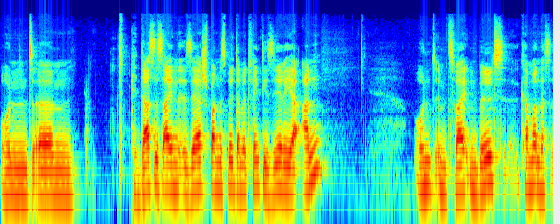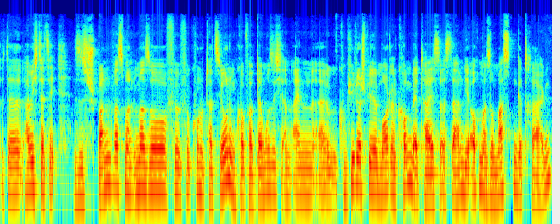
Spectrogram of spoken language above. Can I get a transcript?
Und ähm, das ist ein sehr spannendes Bild. Damit fängt die Serie an. Und im zweiten Bild kann man das, da habe ich tatsächlich, es ist spannend, was man immer so für, für Konnotationen im Kopf hat. Da muss ich an ein äh, Computerspiel, Mortal Kombat heißt das, da haben die auch immer so Masken getragen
